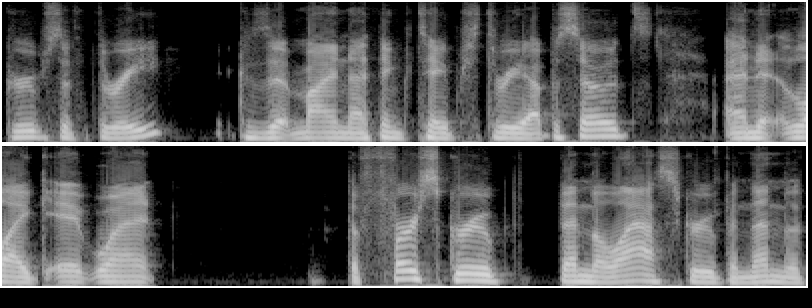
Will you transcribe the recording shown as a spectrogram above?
groups of three because it mine i think taped three episodes and it like it went the first group then the last group and then the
